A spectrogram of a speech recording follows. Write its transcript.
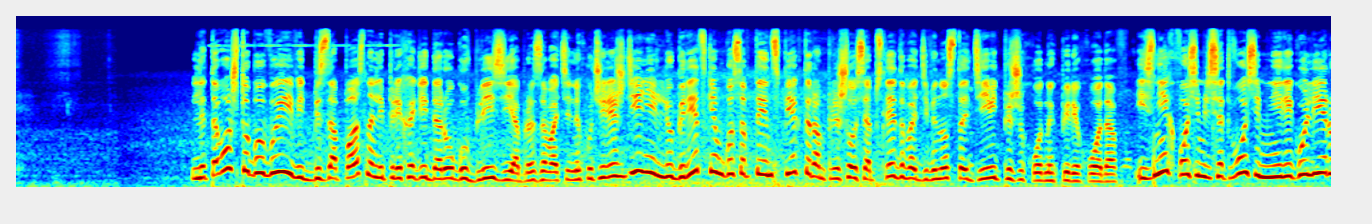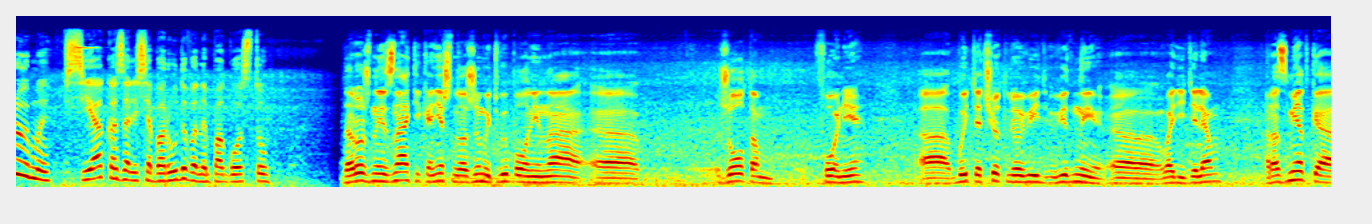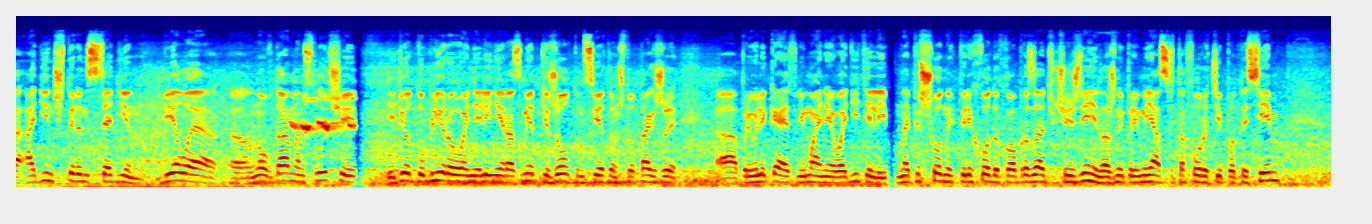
Для того, чтобы выявить, безопасно ли переходить дорогу вблизи образовательных учреждений, люберецким госавтоинспекторам пришлось обследовать 99 пешеходных переходов. Из них 88 нерегулируемы. Все оказались оборудованы по ГОСТу. Дорожные знаки, конечно, должны быть выполнены на э, желтом фоне, э, быть отчетливо вид видны э, водителям. Разметка 1.14.1 белая, э, но в данном случае идет дублирование линии разметки желтым цветом, что также э, привлекает внимание водителей. На пешеходных переходах у образовательных учреждений должны применяться светофоры типа Т7,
